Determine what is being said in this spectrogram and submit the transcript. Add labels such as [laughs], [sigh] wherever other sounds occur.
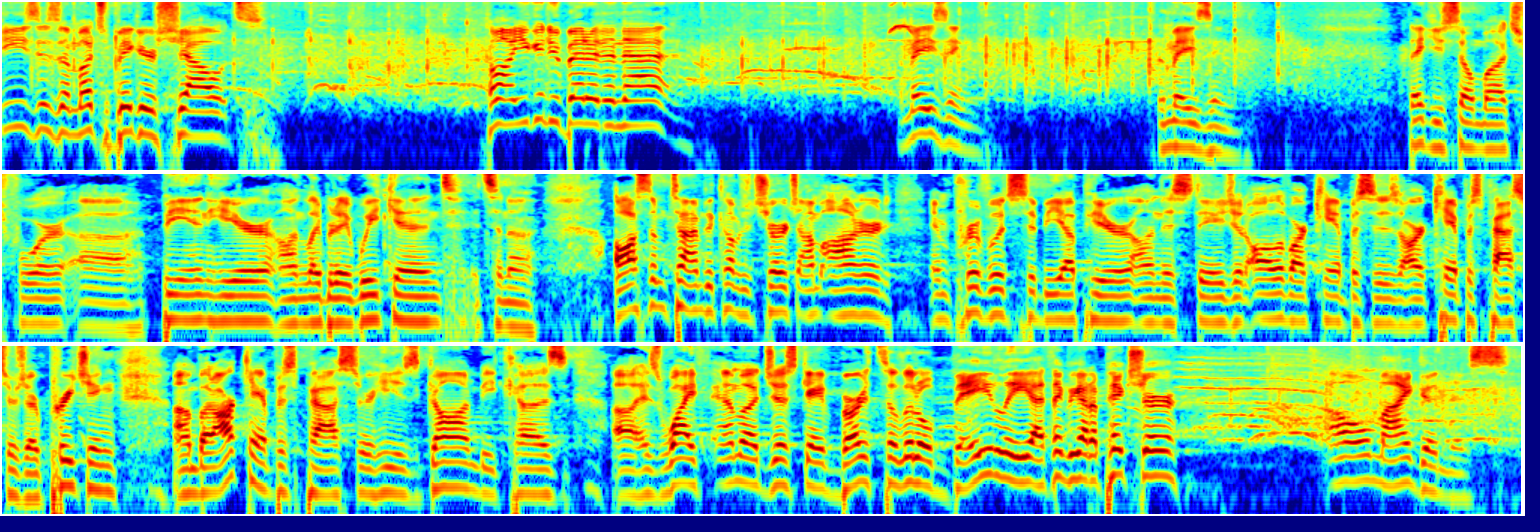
Jesus a much bigger shout? Come on, you can do better than that. Amazing. Amazing. Thank you so much for uh, being here on Labor Day weekend. It's an uh, awesome time to come to church. I'm honored and privileged to be up here on this stage at all of our campuses. Our campus pastors are preaching, um, but our campus pastor, he is gone because uh, his wife Emma just gave birth to little Bailey. I think we got a picture. Oh my goodness.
